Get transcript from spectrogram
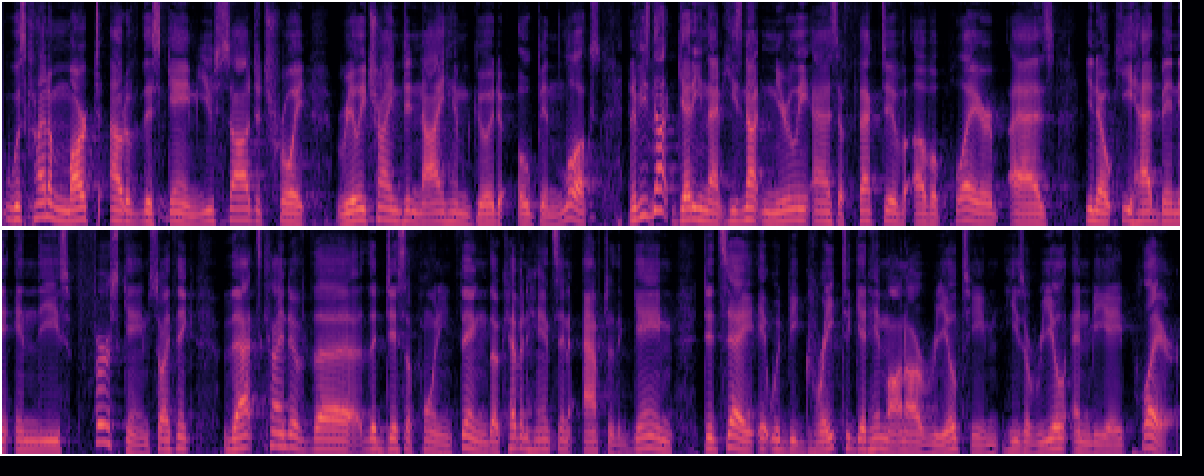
was kind of marked out of this game. You saw Detroit really try and deny him good open looks. And if he's not getting that, he's not nearly as effective of a player as you know he had been in these first games. So I think that's kind of the the disappointing thing. Though Kevin Hanson after the game did say it would be great to get him on our real team. He's a real NBA player.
